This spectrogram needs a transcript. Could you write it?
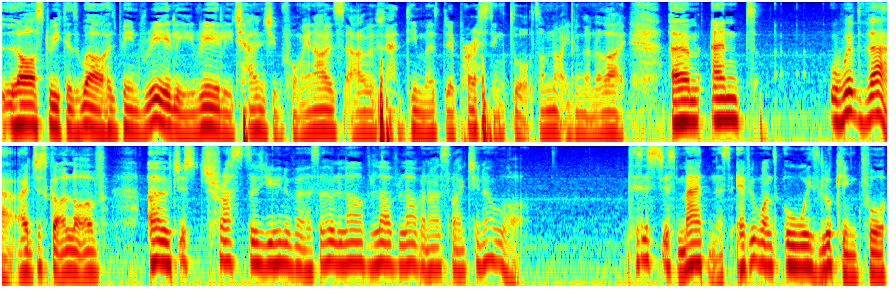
last week as well has been really, really challenging for me. And I was, I was had the most depressing thoughts. I'm not even going to lie. Um, and with that, I just got a lot of, oh, just trust the universe. Oh, love, love, love. And I was like, do you know what? This is just madness. Everyone's always looking for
